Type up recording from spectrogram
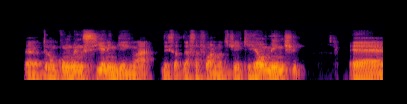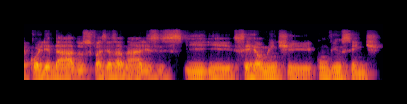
é, tu não convencia ninguém lá dessa, dessa forma. Tu tinha que realmente é, colher dados, fazer as análises e, e ser realmente convincente.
